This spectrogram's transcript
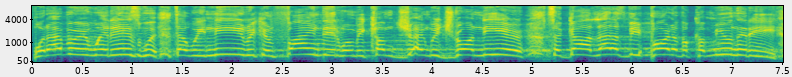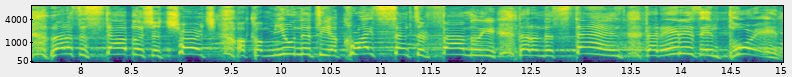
Whatever it is that we need, we can find it when we come and we draw near to God. Let us be part of a community. Let us establish a church, a community, a Christ centered family that understands that it is important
